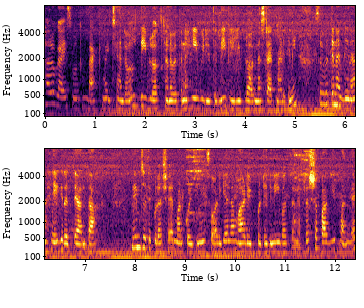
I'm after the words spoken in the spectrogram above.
Hello guys welcome back to my channel D vlogs Kannada ಇವತ್ತಿನ ಈ ವಿಡಿಯೋದಲ್ಲಿ ಡೈಲಿ ಬ್ಲಾಗ್ನ ಸ್ಟಾರ್ಟ್ ಮಾಡಿದ್ದೀನಿ. ಸೊ ಇವತ್ತಿನ ದಿನ ಹೇಗಿರುತ್ತೆ ಅಂತ ನಿಮ್ಮ ಜೊತೆ ಕೂಡ ಶೇರ್ ಮಾಡ್ಕೊಳ್ತೀನಿ. ಸೊ ಅಡುಗೆ ಎಲ್ಲ ಮಾಡಿ ಇಟ್ಬಿಟ್ಟಿದ್ದೀನಿ. ಇವಾಗ ತಾನೇ ಫ್ರೆಶ್ ಅಪ್ ಆಗಿ ಬಂದೆ.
